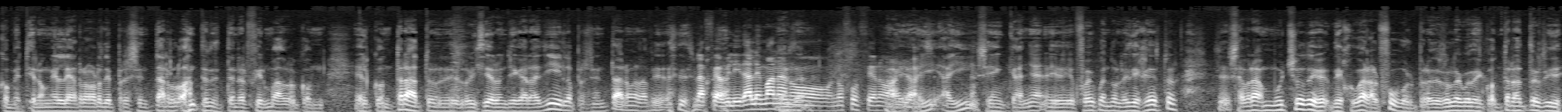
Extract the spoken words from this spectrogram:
cometieron el error de presentarlo antes de tener firmado el, con, el contrato, lo hicieron llegar allí, lo presentaron. A la, la, fiabilidad alemana no, no funcionó. Ahí, ahí, ahí se encaña, eh, fue cuando le dije esto, se sabrá mucho de, de, jugar al fútbol, pero desde luego de contratos y,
